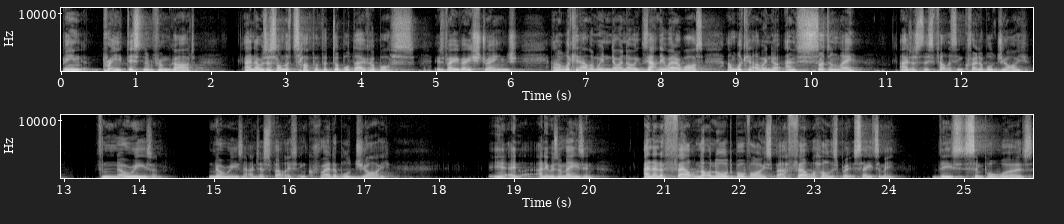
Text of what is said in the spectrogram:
being pretty distant from God, and I was just on the top of a double decker bus. It was very, very strange. And I'm looking out the window, I know exactly where I was. I'm looking out the window, and suddenly I just this felt this incredible joy for no reason. No reason. I just felt this incredible joy. And it was amazing. And then I felt, not an audible voice, but I felt the Holy Spirit say to me these simple words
